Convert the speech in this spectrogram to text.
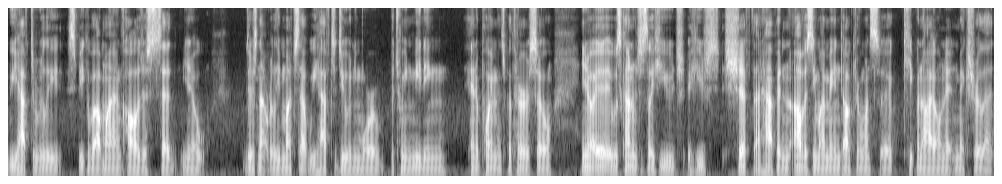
we have to really speak about my oncologist said you know there's not really much that we have to do anymore between meeting and appointments with her. So, you know, it, it, was kind of just a huge, a huge shift that happened. Obviously, my main doctor wants to keep an eye on it and make sure that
